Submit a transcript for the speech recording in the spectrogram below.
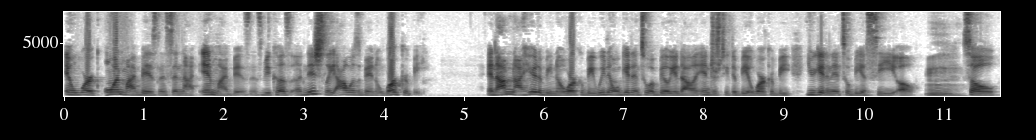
and work on my business and not in my business because initially I was being a worker bee. And I'm not here to be no worker bee. We don't get into a billion dollar industry to be a worker bee. You get in it to be a CEO. Mm. So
